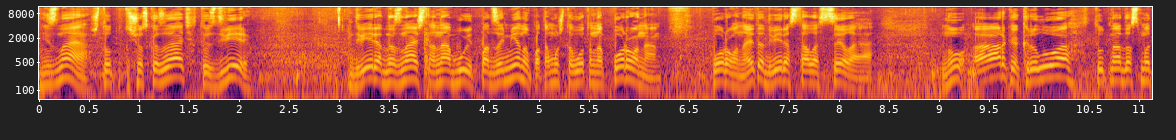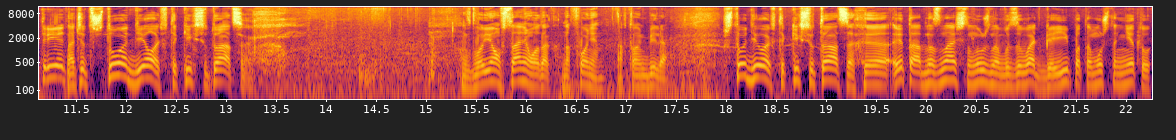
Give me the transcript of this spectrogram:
не знаю, что тут еще сказать. То есть дверь Дверь однозначно она будет под замену, потому что вот она порвана. Порвана. Эта дверь осталась целая. Ну, а арка, крыло, тут надо смотреть. Значит, что делать в таких ситуациях? Вдвоем встанем вот так на фоне автомобиля. Что делать в таких ситуациях? Э, Это однозначно нужно вызывать ГАИ, потому что нету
